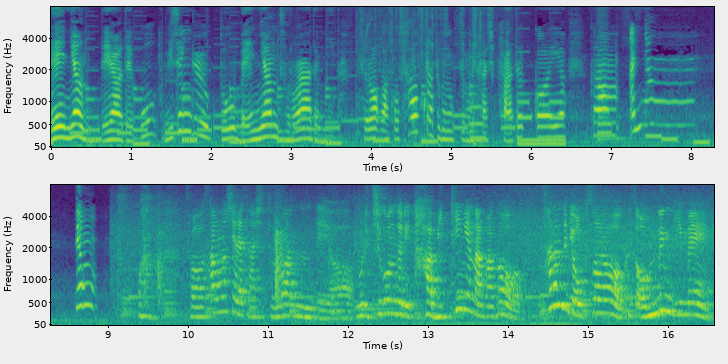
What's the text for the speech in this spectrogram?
매년 내야 되고 위생교육도 매년 들어야 됩니다. 들어가서 사업자 등록증을 다시 받을 거예요. 그럼 안녕. 뿅. 저 사무실에 다시 들어왔는데요. 우리 직원들이 다 미팅에 나가서 사람들이 없어요. 그래서 없는 김에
